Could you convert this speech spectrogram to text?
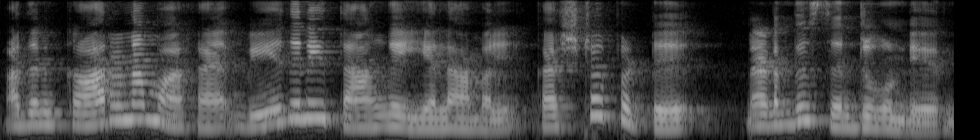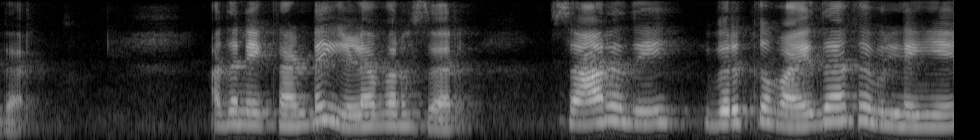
அதன் காரணமாக வேதனை தாங்க இயலாமல் கஷ்டப்பட்டு நடந்து சென்று கொண்டிருந்தார். அதனை கண்ட இளவரசர் சாரதி இவருக்கு வயதாகவில்லையே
